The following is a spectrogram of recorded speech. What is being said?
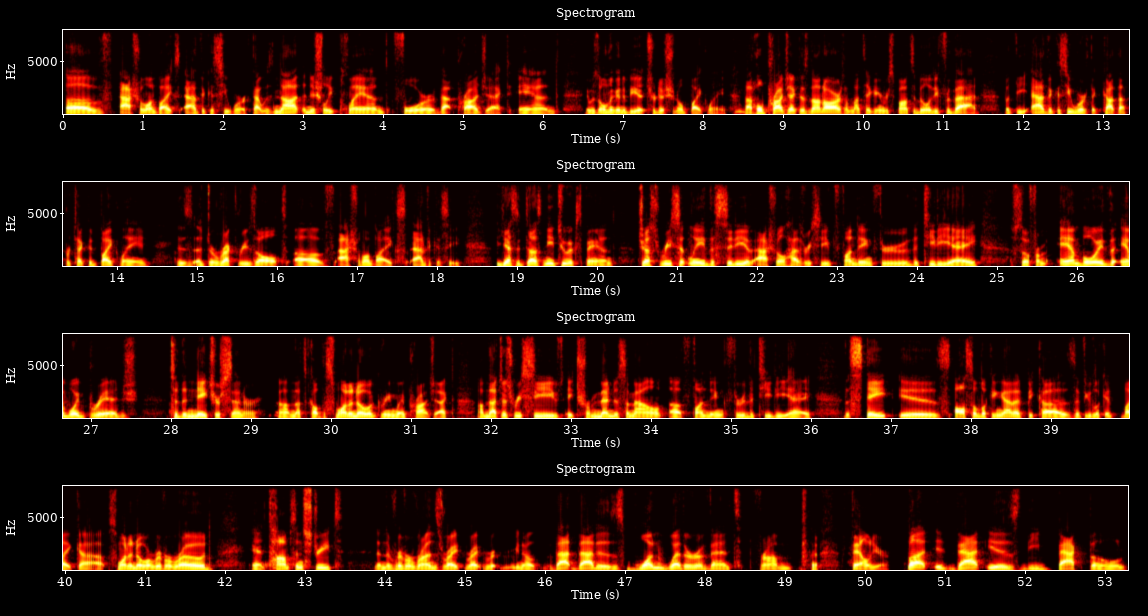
of on Bikes advocacy work. That was not initially planned for that project, and it was only going to be a traditional bike lane. Mm. That whole project is not ours. I'm not taking responsibility for that. But the advocacy work that got that protected bike lane is a direct result of on Bikes advocacy. Yes, it does need to expand. Just recently, the city of Asheville has received funding through the TDA. So from Amboy, the Amboy Bridge to the Nature Center, um, that's called the Swannanoa Greenway Project. Um, that just received a tremendous amount of funding through the TDA. The state is also looking at it because if you look at like uh, Swannanoa River Road and Thompson Street, and the river runs right, right, you know, that that is one weather event from failure. But it, that is the backbone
